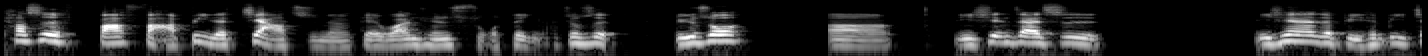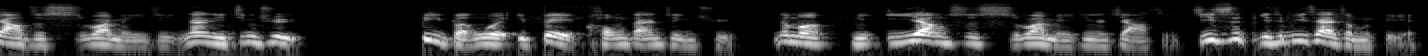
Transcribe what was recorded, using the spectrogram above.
它是把法币的价值呢给完全锁定了，就是比如说呃你现在是你现在的比特币价值十万美金，那你进去币本位一倍空单进去，那么你一样是十万美金的价值，即使比特币再怎么跌，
